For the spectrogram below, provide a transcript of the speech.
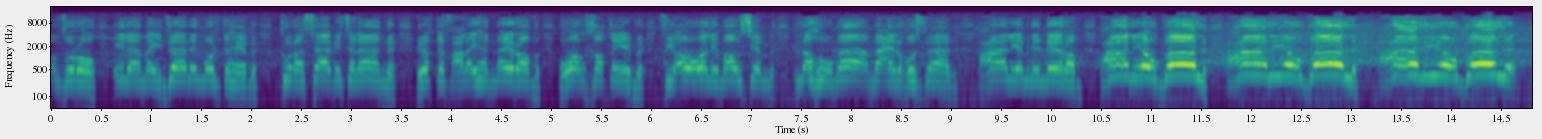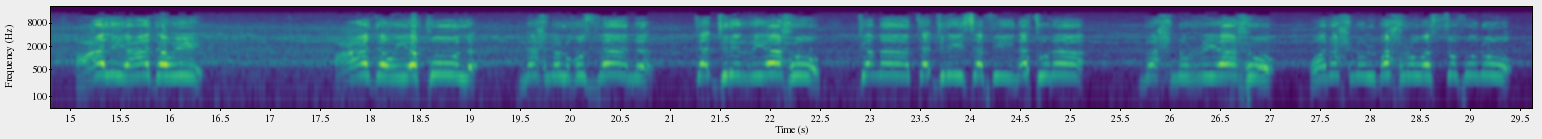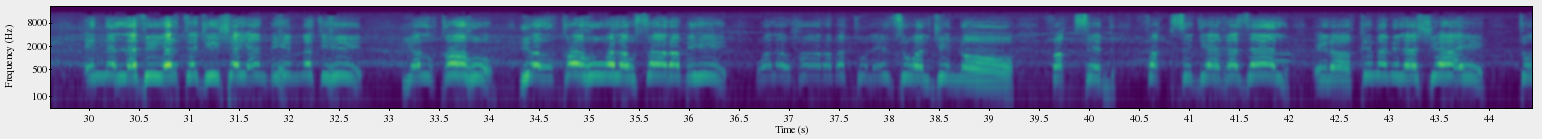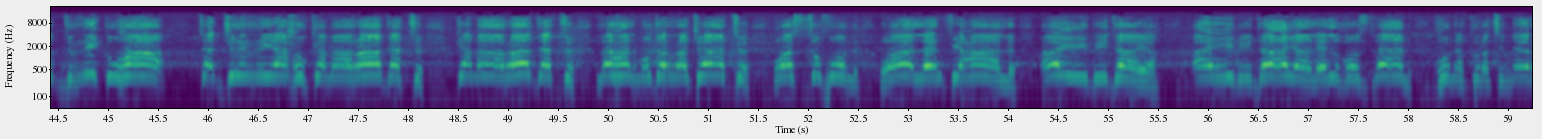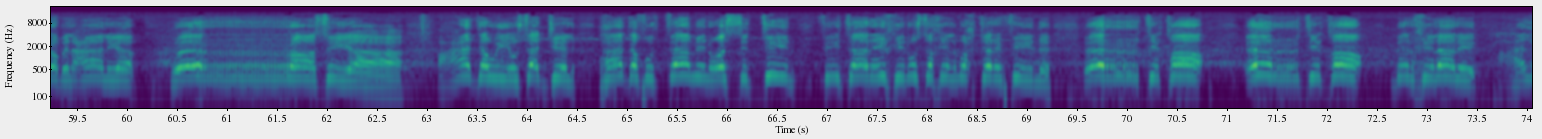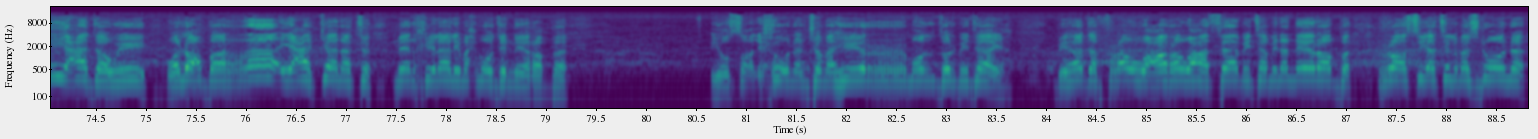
انظروا إلى ميدان ملتهب. كرة ثابتة الآن. يقف عليها النيرب والخطيب في أول موسم له ما مع الغزلان. عالية من النيرب عالية وجول. عالية وجول. عالية وجول. علي عدوي. عدوي يقول نحن الغزلان تجري الرياح كما تجري سفينتنا. نحن الرياح ونحن البحر والسفن. إن الذي يرتجي شيئا بهمته يلقاه يلقاه ولو سار به ولو حاربته الإنس والجن. فاقصد فاقصد يا غزال إلى قمم الأشياء تدركها تجري الرياح كما رادت كما رادت لها المدرجات والسفن والانفعال. أي بداية! أي بداية للغزلان. هنا كرة النيرب العالية والراسية. عدوي يسجل هدف الثامن والستين في تاريخ نسخ المحترفين. ارتقاء ارتقاء من خلال علي عدوي. ولعبة رائعة كانت من خلال محمود النيرب. يصالحون الجماهير منذ البداية. بهدف روعة روعة ثابتة من النيرب راسية المجنون.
